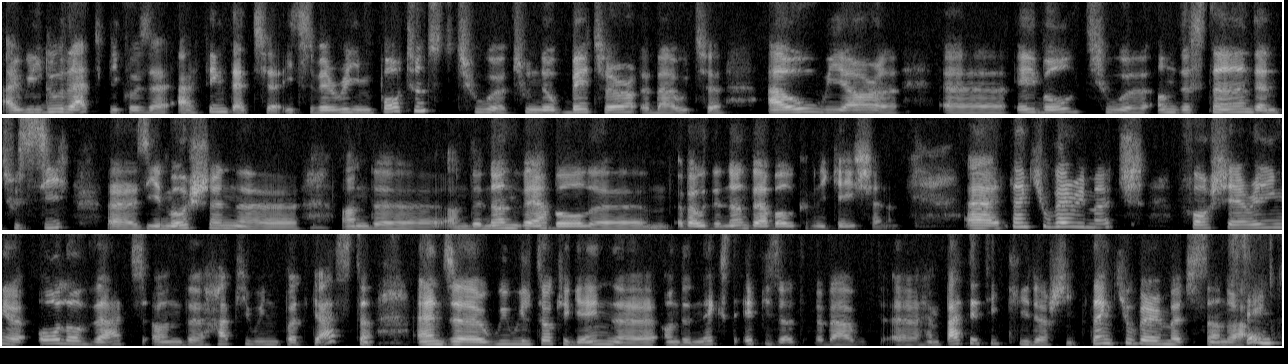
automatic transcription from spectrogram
I will do that because uh, I think that uh, it's very important to uh, to know better about uh, how we are. Uh, able to understand and to see the emotion on the on the nonverbal um, about the nonverbal communication. thank you very much for sharing uh, all of that on the Happy Win podcast. And uh, we will talk again uh, on the next episode about uh, empathetic leadership. Thank you very much, Sandra. Thank,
